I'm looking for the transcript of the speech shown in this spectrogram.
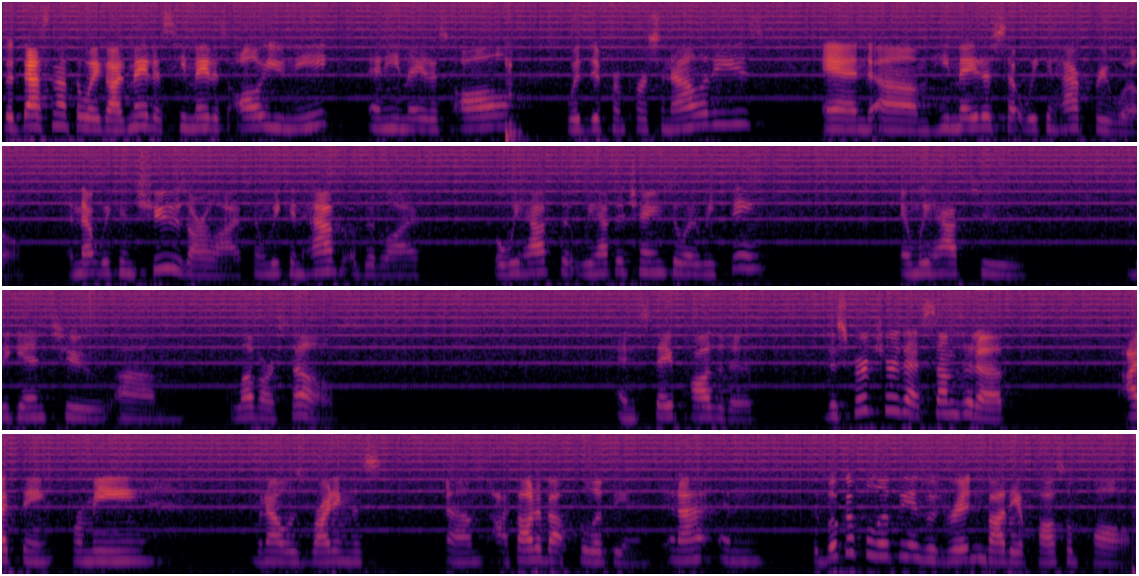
But that's not the way God made us. He made us all unique, and He made us all with different personalities and um, He made us that we can have free will and that we can choose our life and we can have a good life. But we have to we have to change the way we think, and we have to begin to um, love ourselves and stay positive. The scripture that sums it up, I think, for me, when I was writing this, um, I thought about Philippians, and I and the book of Philippians was written by the Apostle Paul.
